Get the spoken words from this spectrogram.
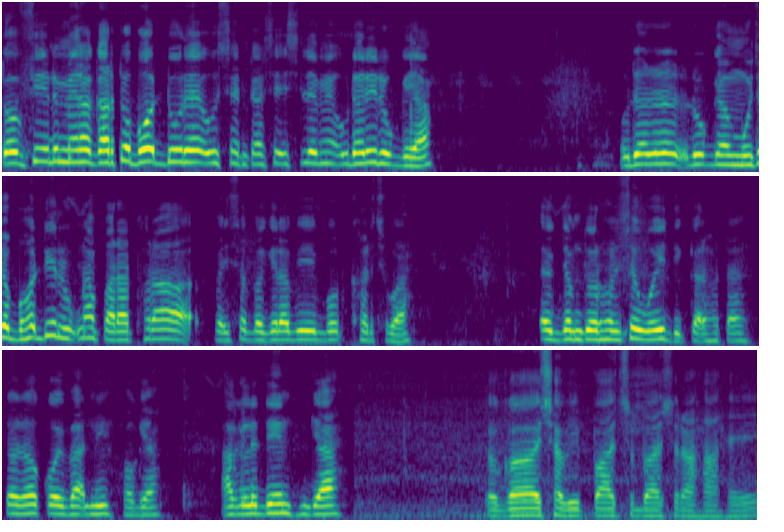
तो फिर मेरा घर तो बहुत दूर है उस सेंटर से, इसलिए मैं उधर ही रुक गया। उधर रुक गया। मुझे बहुत दिन रुकना पड़ा। थोड़ा पैसा वगैरह भी बहुत खर्च हुआ। एकदम दूर होने से वही दिक्कत होता है। चलो, कोई बात नहीं, हो गया। अगले दिन गया। तो गश अभी पाँच बज रहा है।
